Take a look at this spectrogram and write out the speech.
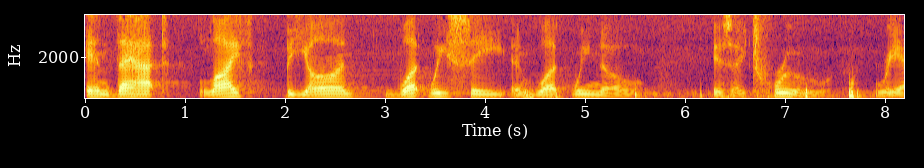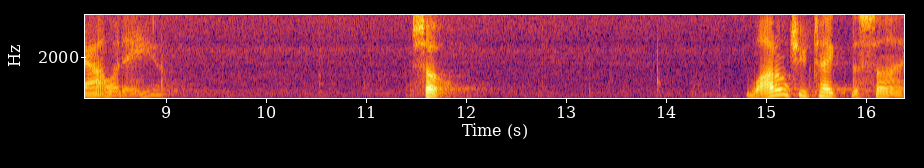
and that life beyond what we see and what we know is a true reality. So, why don't you take the Son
